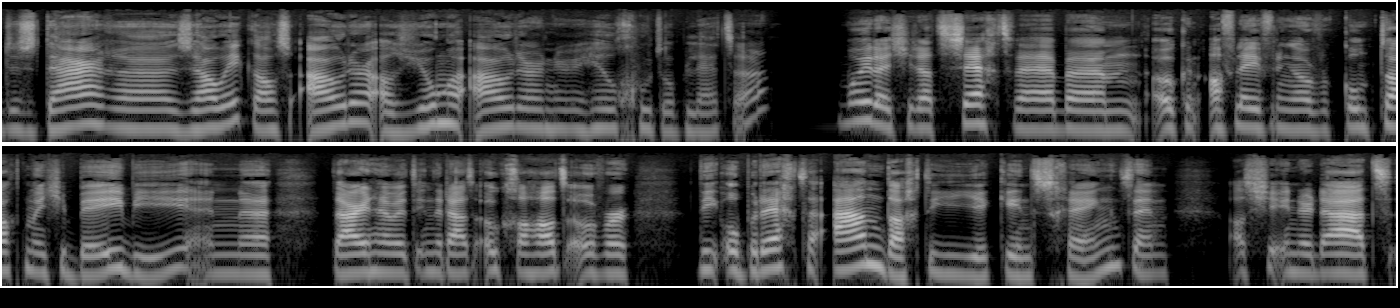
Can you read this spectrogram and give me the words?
dus daar zou ik als ouder, als jonge ouder, nu heel goed op letten. Mooi dat je dat zegt. We hebben um, ook een aflevering over contact met je baby. En uh, daarin hebben we het inderdaad ook gehad over die oprechte aandacht die je je kind schenkt. En als je inderdaad,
